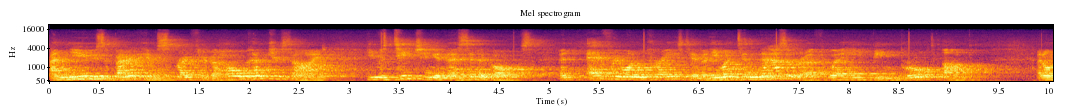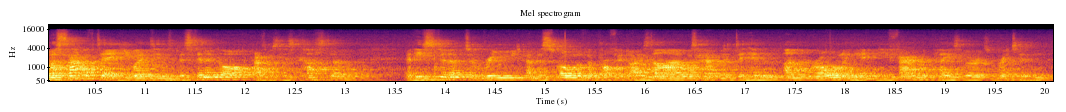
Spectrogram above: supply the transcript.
and news about him spread through the whole countryside. He was teaching in their synagogues, and everyone praised him. And he went to Nazareth, where he'd been brought up. And on the Sabbath day, he went into the synagogue, as was his custom, and he stood up to read, and the scroll of the prophet Isaiah was handed to him, and unrolling it, he found the place where it's written,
